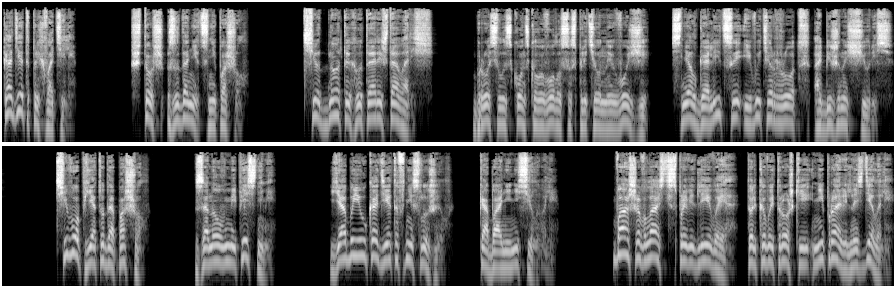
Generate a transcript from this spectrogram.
кадеты прихватили. Что ж за Донец не пошел? Чудно ты хутаришь, товарищ. Бросил из конского волоса сплетенные вожжи, снял галицы и вытер рот, обиженно щурясь. Чего б я туда пошел? За новыми песнями? Я бы и у кадетов не служил, кабы они не силовали. Ваша власть справедливая, только вы трошки неправильно сделали.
